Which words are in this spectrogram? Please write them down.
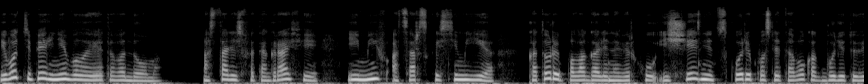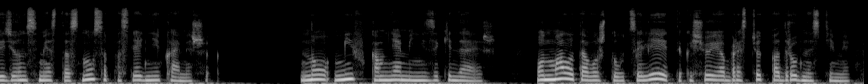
И вот теперь не было и этого дома. Остались фотографии и миф о царской семье, который, полагали наверху, исчезнет вскоре после того, как будет увезен с места сноса последний камешек. Но миф камнями не закидаешь. Он мало того, что уцелеет, так еще и обрастет подробностями —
